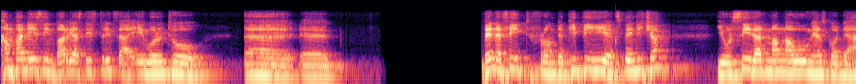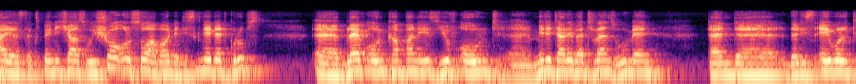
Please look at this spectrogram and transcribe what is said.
companies in various districts are able to uh, uh, benefit from the PPE expenditure. You will see that Mangaung has got the highest expenditures. We show also about the designated groups, uh, black-owned companies, youth-owned, uh, military veterans, women, and uh, the disabled,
